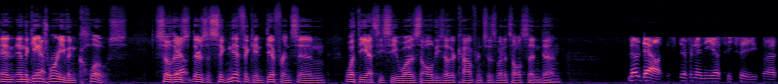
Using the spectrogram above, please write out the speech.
and and the games weren't even close. So there's Yep. there's a significant difference in what the SEC was to all these other conferences when it's all said and done. No doubt, it's different in the SEC. But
